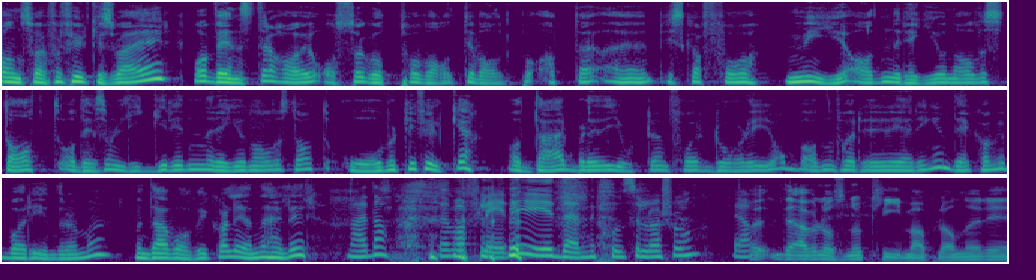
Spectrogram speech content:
ansvar for fylkesveier. Og Venstre har jo også gått på valg til valg på at eh, vi skal få mye av den regionale stat og det som ligger i den regionale stat, over til fylket. Og der ble det gjort en for dårlig jobb av den forrige regjeringen. Det kan vi bare innrømme. Men der var vi ikke alene heller. Nei da, det var flere i den konstellasjonen. Ja. Det er vel også noen klimaplaner i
